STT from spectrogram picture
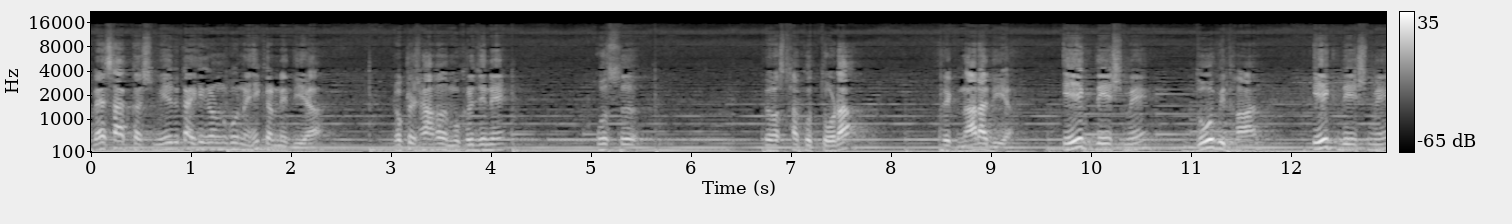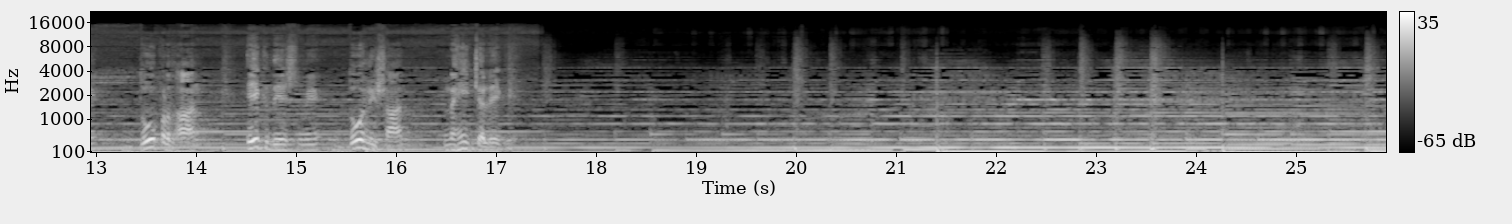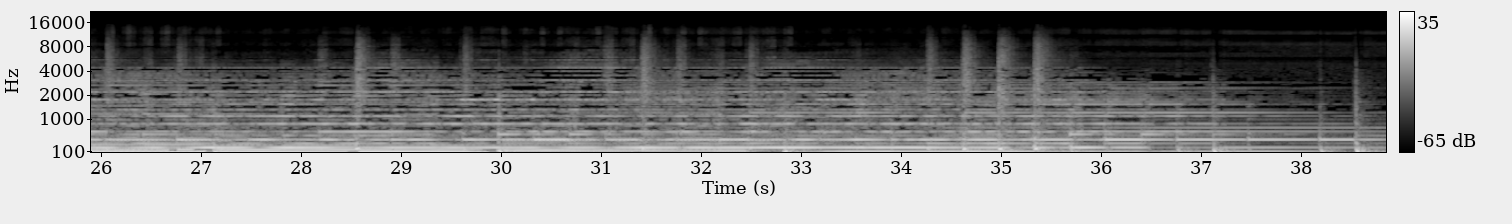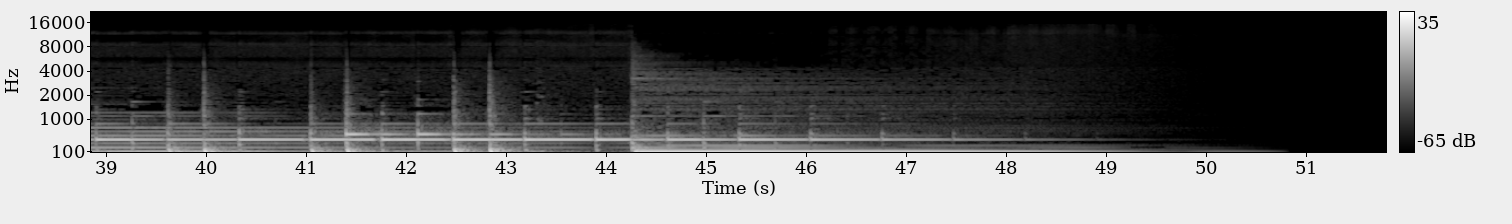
वैसा कश्मीर का एकीकरण उनको नहीं करने दिया। डॉक्टर श्यामा मुखर्जी ने उस व्यवस्था को तोड़ा और एक नारा दिया। एक देश में दो विधान, एक देश में दो प्रधान, एक देश में दो निशान नहीं चलेंगे।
